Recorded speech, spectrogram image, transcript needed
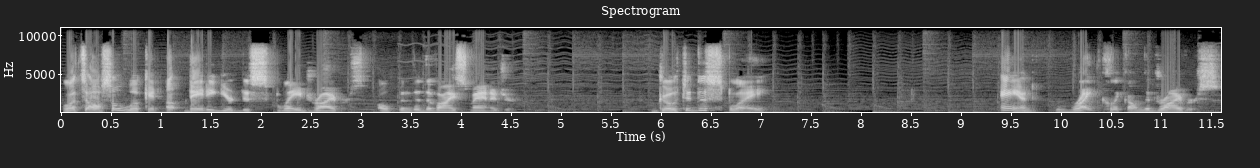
Let's also look at updating your display drivers. Open the Device Manager. Go to Display and right-click on the drivers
